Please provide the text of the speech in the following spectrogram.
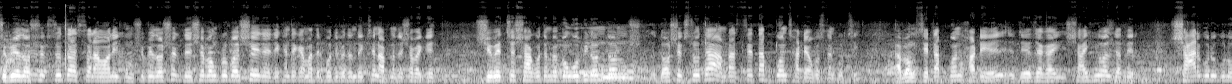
সুপ্রিয় দর্শক শ্রোতা, আসসালামু আলাইকুম। সুপ্রিয় দর্শক, দেশ এবং প্রবাসে যেখান থেকে আমাদের প্রতিবেদন দেখছেন, আপনাদের সবাইকে শুভেচ্ছা, স্বাগতম এবং অভিনন্দন। দর্শক শ্রোতা, আমরা সেতাবগঞ্জ হাটে অবস্থান করছি এবং সেতাবগঞ্জ হাটে যে জায়গায় শাহিওয়াল জাতের সার গরুগুলো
